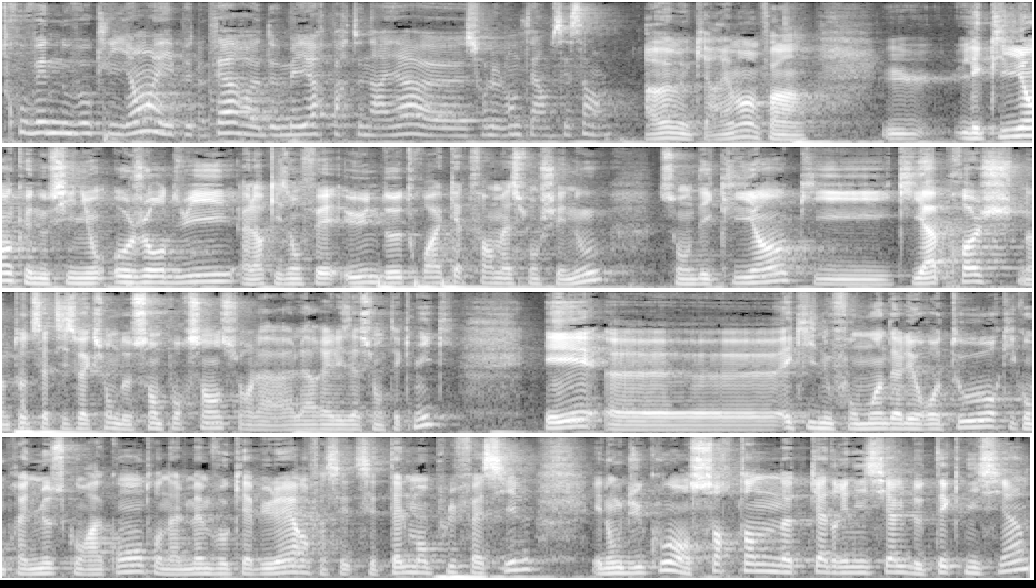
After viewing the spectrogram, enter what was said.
trouver de nouveaux clients et peut faire de meilleurs partenariats euh, sur le long terme. C'est ça hein Ah ouais, mais carrément. Enfin, les clients que nous signons aujourd'hui, alors qu'ils ont fait une, deux, trois, quatre formations chez nous, sont des clients qui, qui approchent d'un taux de satisfaction de 100% sur la, réalisation technique et, euh, et qui nous font moins d'aller-retour, qui comprennent mieux ce qu'on raconte, on a le même vocabulaire, enfin c'est tellement plus facile. Et donc du coup, en sortant de notre cadre initial de technicien,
